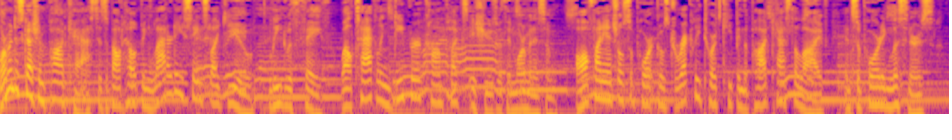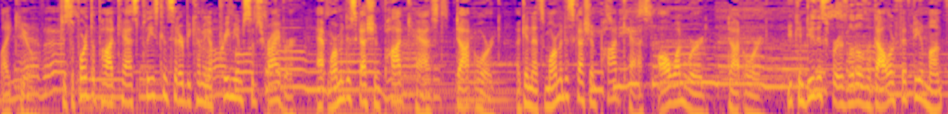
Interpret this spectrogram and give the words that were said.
Mormon Discussion Podcast is about helping Latter-day Saints like you lead with faith while tackling deeper, complex issues within Mormonism. All financial support goes directly towards keeping the podcast alive and supporting listeners like you. To support the podcast, please consider becoming a premium subscriber at mormondiscussionpodcast.org. Again, that's Mormon Discussion Podcast, all one word, .org. You can do this for as little as $1.50 a month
